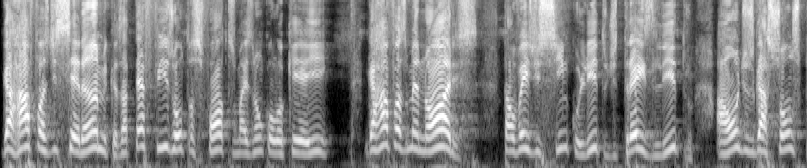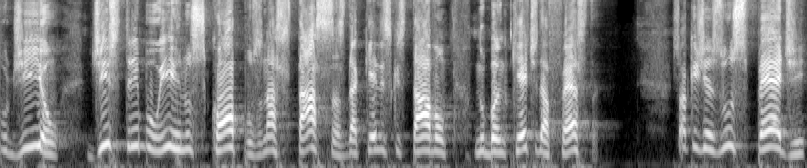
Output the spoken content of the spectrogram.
garrafas de cerâmicas, até fiz outras fotos, mas não coloquei aí, garrafas menores, talvez de 5 litros, de 3 litros, aonde os garçons podiam distribuir nos copos, nas taças daqueles que estavam no banquete da festa. Só que Jesus pede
